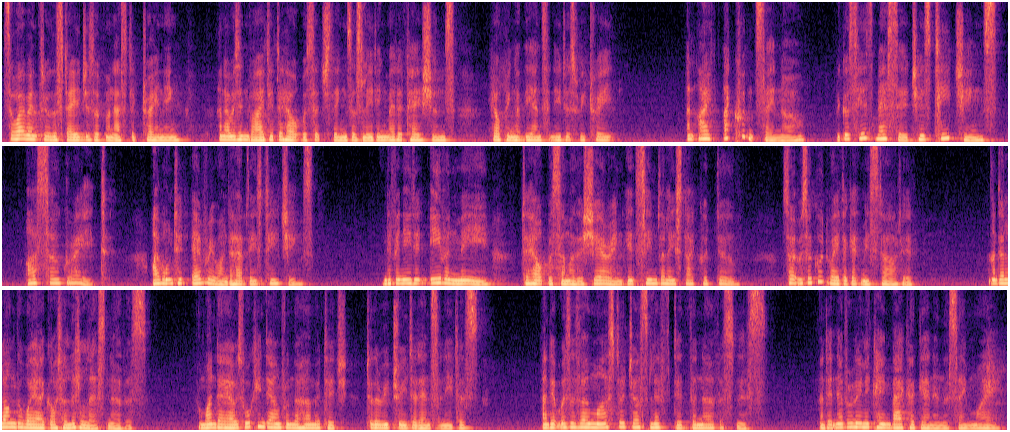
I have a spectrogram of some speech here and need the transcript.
So I went through the stages of monastic training, and I was invited to help with such things as leading meditations, helping at the Encinitas retreat. And I, I couldn't say no, because his message, his teachings, are so great. I wanted everyone to have these teachings. And if it needed even me to help with some of the sharing, it seemed the least I could do. So it was a good way to get me started. And along the way, I got a little less nervous. And one day I was walking down from the hermitage to the retreat at Encinitas, and it was as though Master just lifted the nervousness, and it never really came back again in the same way.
